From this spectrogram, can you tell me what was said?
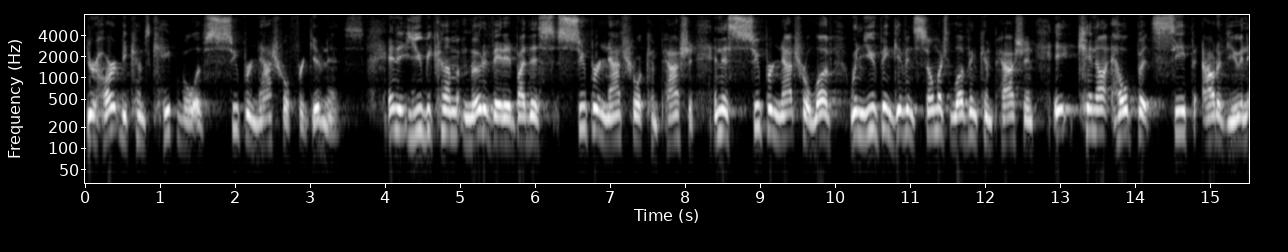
your heart becomes capable of supernatural forgiveness. And you become motivated by this supernatural compassion and this supernatural love. When you've been given so much love and compassion, it cannot help but seep out of you in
